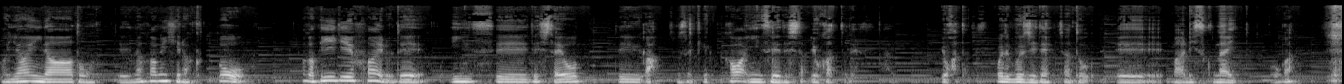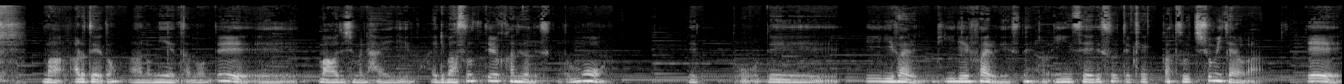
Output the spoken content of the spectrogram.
早いなと思って中身開くと、なんか PDF ファイルで陰性でしたよっていう、あ、そうですね、結果は陰性でした。よかったです。はい。よかったです。これで無事で、ちゃんと、えー、まあリスクないってところが、まあある程度、あの、見えたので、えー、まあ淡路島に入り、入りますっていう感じなんですけども、えっと、で、PD ファイル、PDF ファイルですね、あの陰性ですっていう結果通知書みたいなのが来て、え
